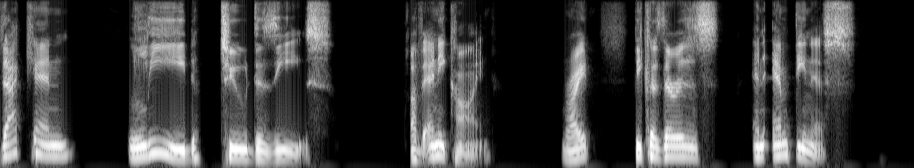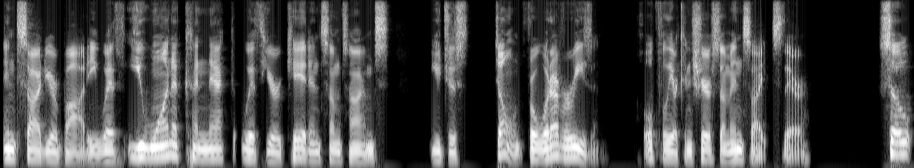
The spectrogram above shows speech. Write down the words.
that can lead to disease of any kind, right? Because there is an emptiness inside your body with you want to connect with your kid and sometimes you just don't for whatever reason. Hopefully I can share some insights there. So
